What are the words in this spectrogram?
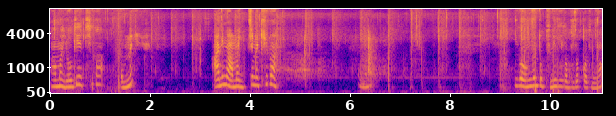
아마 여기에 키가 없네? 아니면 아마 이쯤에 키가 없네? 이거 은근 또 분위기가 무섭거든요?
